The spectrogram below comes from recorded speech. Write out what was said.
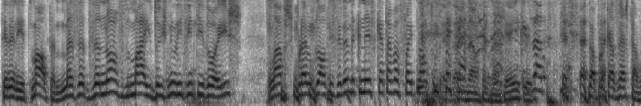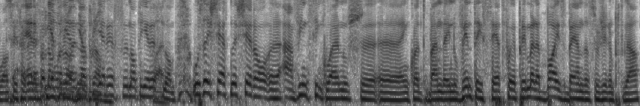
terem dito, malta, mas a 19 de maio de 2022, lá vos esperamos no Altice Arena que nem sequer estava feito na altura. Pois não, pois não. Que é incrível. Exato. Não, por acaso já estava. O Altice Arena tinha, não- tinha- não- não, não- tinha esse, não tinha esse nome. Os Excessos nasceram eh, há 25 anos, eh, eh, enquanto banda, em 97. Foi a primeira boys band a surgir em Portugal.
